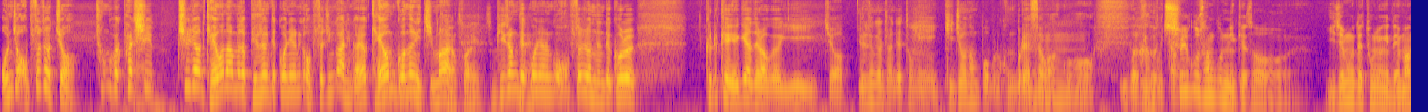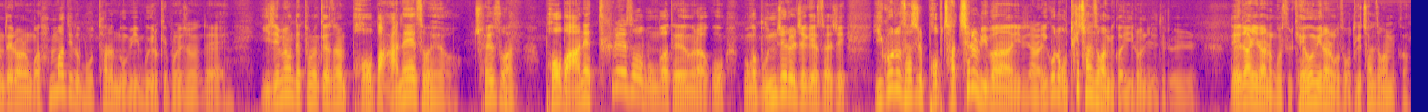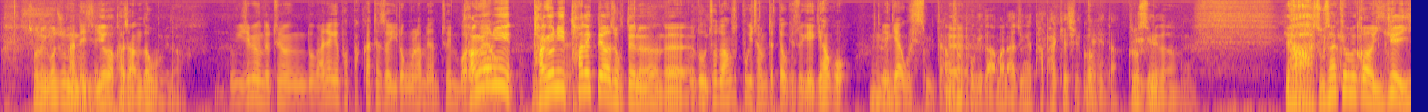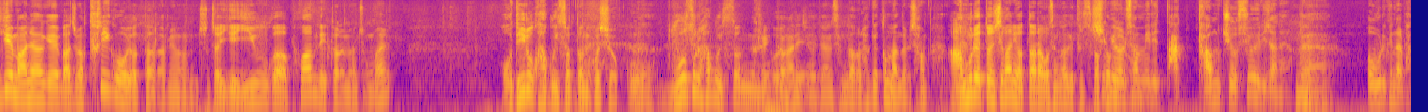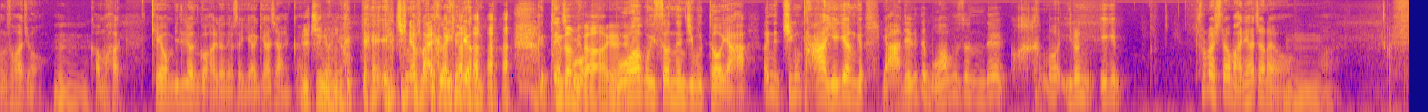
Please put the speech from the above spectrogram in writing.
언제 없어졌죠. 1987년 개헌하면서 비상대권이라는 게 없어진 거 아닌가요? 개헌권은 있지만 개헌권은 있지만 비상대권이라는 거 없어졌는데 그걸 그렇게 얘기하더라고요. 이 저 윤석열 전 대통령이 기존 헌법으로 공부를 했어갖고 이걸 갖고 있다고. 7939님께서 이재명 대통령이 내 맘대로 하는 건 한마디도 못하는 놈이 뭐 이렇게 보내셨는데 이재명 대통령께서는 법 안에서 해요. 최소한 법 안에 틀에서 뭔가 대응을 하고 뭔가 문제를 제기해서 해야지 이거는 사실 법 자체를 위반하는 일이잖아요. 이거는 어떻게 찬성합니까? 이런 일들을 내란이라는 것을 계엄이라는 것을 어떻게 찬성합니까? 저는 이건 좀 아니지. 이해가 가지 않는다고 봅니다. 그리고 이재명 대통령도 만약에 법 바깥에서 이런 걸 하면 저희 뭐라고 당연히 해요? 당연히 네. 탄핵돼야죠 그때는. 예. 저도 저도 항소폭이 잘못됐다고 계속 얘기하고 음. 얘기하고 있습니다. 네. 항소 포기가 아마 나중에 다 밝혀질 네. 겁니다. 그렇습니다. 이게, 네. 야, 좀 생각해 보니까 이게 이게 만약에 마지막 트리거였다라면 진짜 이게 이유가 포함되어 있다면 정말 어디로 가고 있었던 것이었고 무엇을 하고 있었는 그러니까 말이에요. 대한 생각을 하게끔 만들어 참 암울했던 시간이었다라고 생각이 들 수밖에 없네요. 12월 3일이 딱 다음 주 수요일이잖아요. 네. 어 우리 그날 방송하죠. 음. 가막 개업 1년과 관련해서 이야기하지 않을까요? 1주년이요. 그때 1주년 말고 1년 그때 풍자입니다. 뭐, 예. 뭐 하고 있었는지부터 야 근데 지금 다 얘기하는 게 야 내가 그때 뭐 하고 있었는데 콱뭐 이런 얘기 술 마시다가 많이 하잖아요. 음.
